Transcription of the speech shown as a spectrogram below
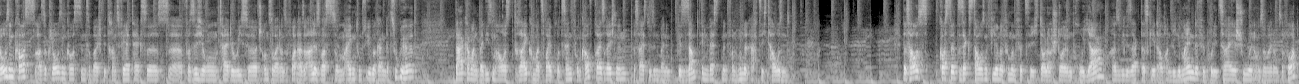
Closing Costs, also Closing Costs sind zum Beispiel Transfer-Taxes, äh, Versicherung, Title Research und so weiter und so fort. Also alles, was zum Eigentumsübergang dazugehört. Da kann man bei diesem Haus 3,2% vom Kaufpreis rechnen. Das heißt, wir sind bei einem Gesamtinvestment von 180.000. Das Haus kostet 6.445 Dollar Steuern pro Jahr. Also wie gesagt, das geht auch an die Gemeinde, für Polizei, Schulen und so weiter und so fort.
